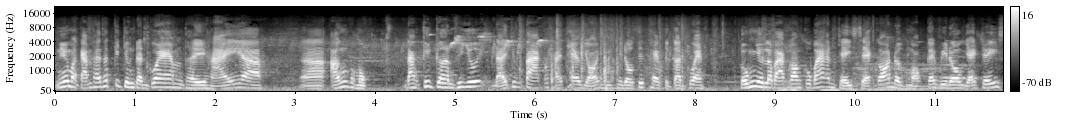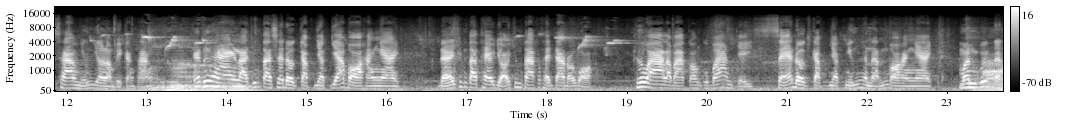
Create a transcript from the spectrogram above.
nếu mà cảm thấy thích cái chương trình của em thì hãy à, à, ấn vào một đăng ký kênh phía dưới để chúng ta có thể theo dõi những video tiếp theo từ kênh của em. Cũng như là bà con cô bác anh chị sẽ có được một cái video giải trí sau những giờ làm việc căng thẳng. Cái thứ hai là chúng ta sẽ được cập nhật giá bò hàng ngày để chúng ta theo dõi chúng ta có thể trao đổi bò thứ ba là bà con của bác anh chị sẽ được cập nhật những hình ảnh bò hàng ngày. Mình quyết định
